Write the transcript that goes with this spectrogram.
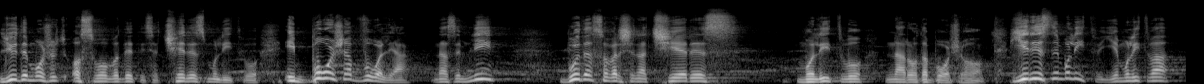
Люди можуть освободитися через молитву. І Божа воля на землі буде совершена через молитву народа Божого. Є різні молитви. Є молитва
